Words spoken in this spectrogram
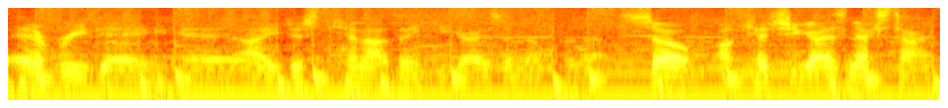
every day. And I just cannot thank you guys enough for that. So I'll catch you guys next time.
